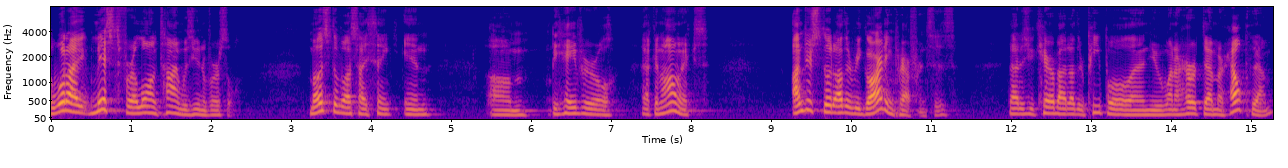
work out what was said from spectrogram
but what I missed for a long time was universal. Most of us, I think, in um, behavioral economics understood other regarding preferences that is, you care about other people and you want to hurt them or help them.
